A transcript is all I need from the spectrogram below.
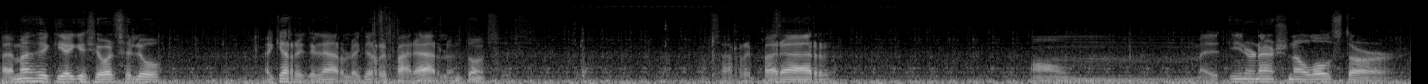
Además de que hay que llevárselo, hay que arreglarlo, hay que repararlo. Entonces... Vamos a reparar... Um, el International All Star.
